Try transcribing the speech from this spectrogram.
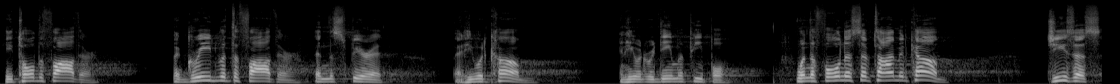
He told the Father, agreed with the Father and the Spirit that He would come and He would redeem a people. When the fullness of time had come, Jesus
